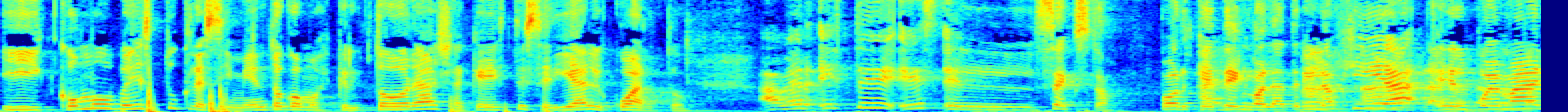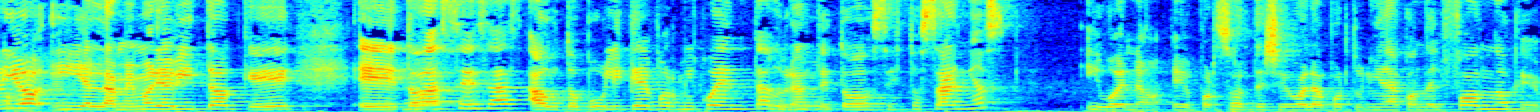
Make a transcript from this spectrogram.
¿Y cómo ves tu crecimiento como escritora, ya que este sería el cuarto? A ver, este es el sexto porque ah, tengo la ah, trilogía, ah, el poemario y en la memoria Vito, que eh, todas esas autopubliqué por mi cuenta durante todos estos años. Y bueno, eh, por suerte llegó la oportunidad con Del Fondo, que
